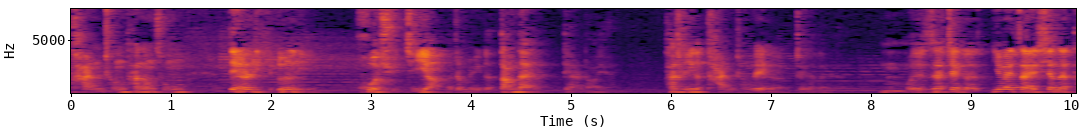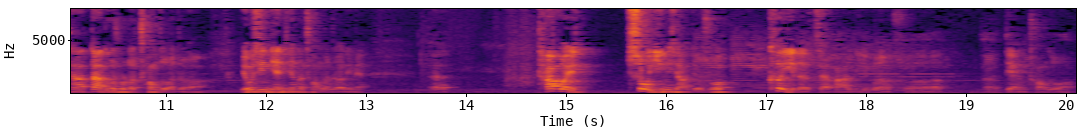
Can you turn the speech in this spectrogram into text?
坦诚他能从电影理论里获取给养的这么一个当代电影导演，他是一个坦诚这个这个的人。嗯我觉得在这个，因为在现在他大多数的创作者，尤其年轻的创作者里面，呃，他会受影响，就是说刻意的在把理论和呃电影创作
